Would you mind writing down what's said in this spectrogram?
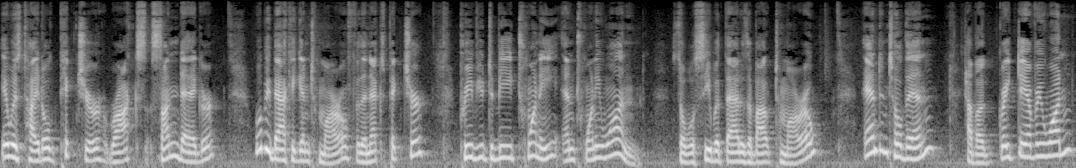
It was titled Picture Rocks Sun Dagger. We'll be back again tomorrow for the next picture, previewed to be 20 and 21. So we'll see what that is about tomorrow. And until then, have a great day, everyone,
